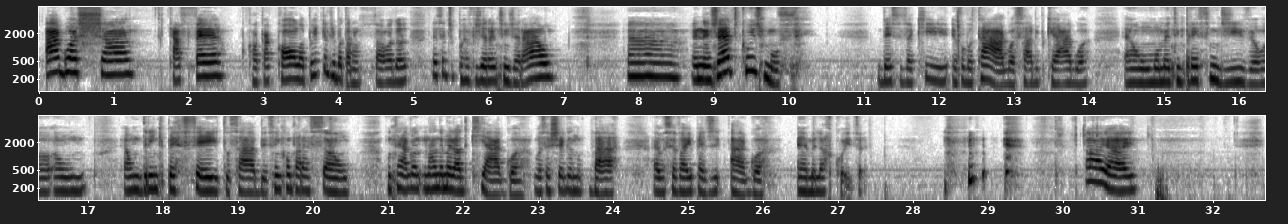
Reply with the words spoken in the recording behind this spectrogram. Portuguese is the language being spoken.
água, chá, café, Coca-Cola. Por que, que eles botaram soda? Deve ser tipo refrigerante em geral. Uh, energético smoothie. Desses aqui eu vou botar água, sabe? Porque água é um momento imprescindível. É um, é um drink perfeito, sabe? Sem comparação. Não tem água, nada melhor do que água. Você chega no bar, aí você vai e pede água é a melhor coisa. ai, ai.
